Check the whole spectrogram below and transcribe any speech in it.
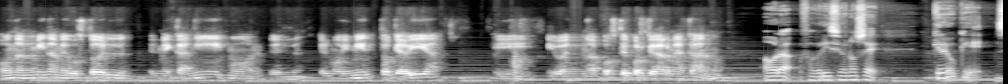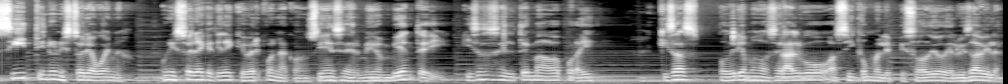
a una mina me gustó el, el mecanismo, el, el, movimiento que había y, y, bueno, aposté por quedarme acá, ¿no? Ahora, Fabricio, no sé, creo que sí tiene una historia buena, una historia que tiene que ver con la conciencia del medio ambiente y quizás el tema va por ahí. Quizás podríamos hacer algo así como el episodio de Luis Dávila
